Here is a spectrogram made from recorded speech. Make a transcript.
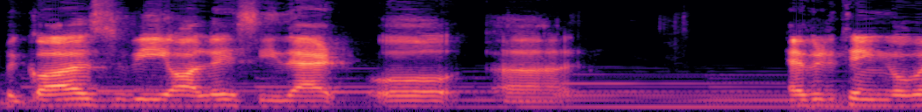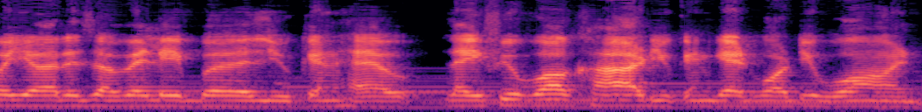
because we always see that oh uh, everything over here is available you can have like if you work hard you can get what you want.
